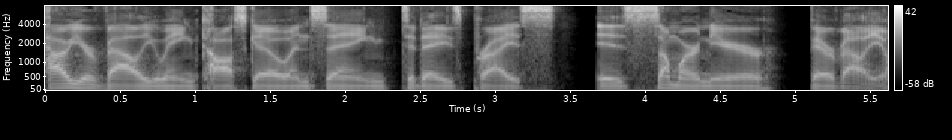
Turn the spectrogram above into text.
how you're valuing Costco and saying today's price is somewhere near fair value.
